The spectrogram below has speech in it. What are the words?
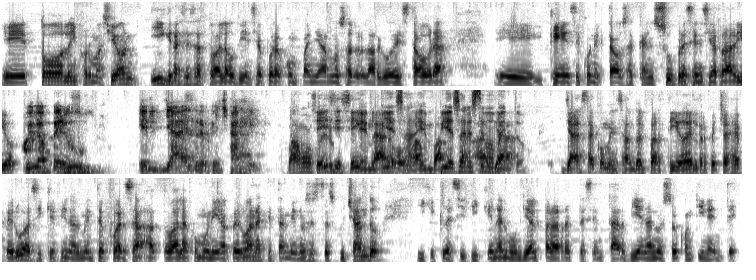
eh, toda la información y gracias a toda la audiencia por acompañarnos a lo largo de esta hora. Eh, quédense conectados acá en su presencia radio. Juega Perú, el, ya el repechaje. Vamos, sí, Perú. sí, sí, empieza, claro, empieza va, en este ya, momento. Ya está comenzando el partido del repechaje de Perú, así que finalmente fuerza a toda la comunidad peruana que también nos está escuchando y que clasifiquen al Mundial para representar bien a nuestro continente.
